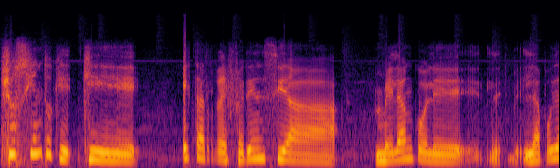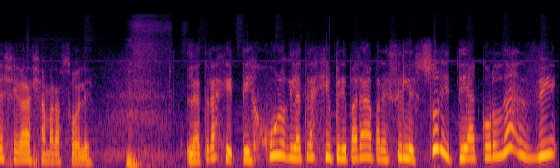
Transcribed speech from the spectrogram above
yo siento que, que esta referencia Melanco le, le- la podía llegar a llamar a Sole. La traje, te juro que la traje preparada para decirle, Sole, ¿te acordás de...?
